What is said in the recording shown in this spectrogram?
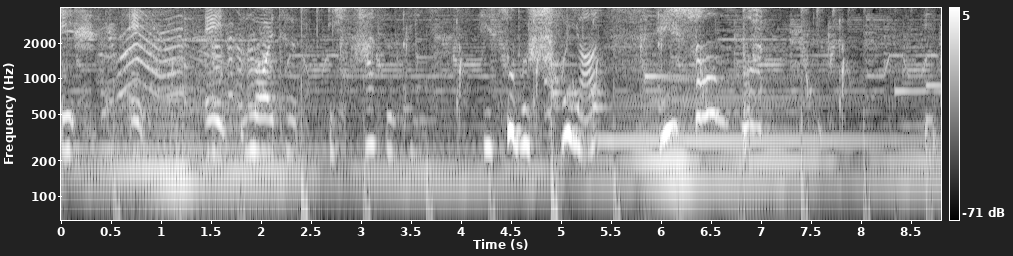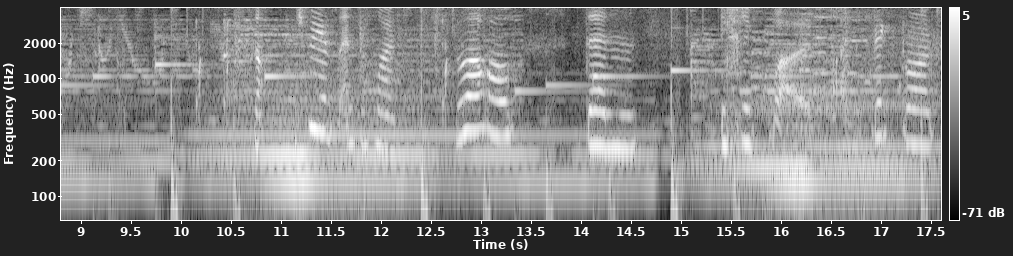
Ey, ey, ey, Leute. Ich hasse sie. Sie ist so bescheuert. Sie ist so... So, ich spiele jetzt einfach mal so raus, denn ich krieg bald eine Big Box.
